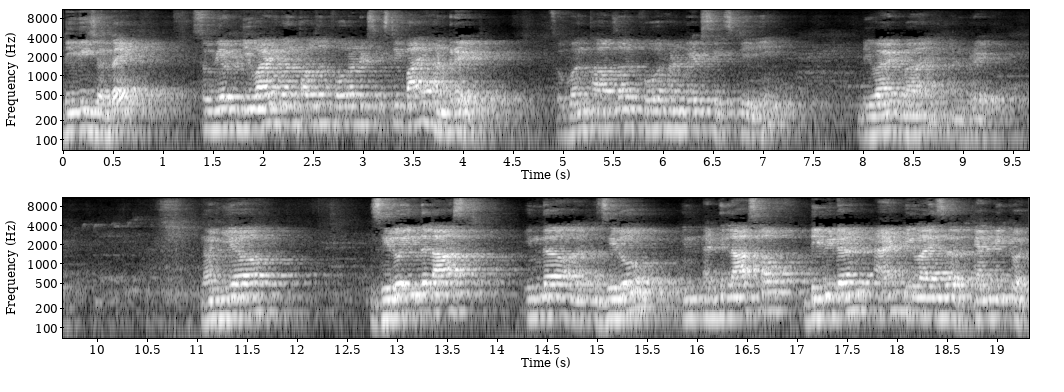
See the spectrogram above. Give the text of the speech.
division right? So we have to divide 1460 by 100 so 1460 divided by 100 now here 0 in the last in the uh, 0 in, at the last of dividend and divisor can be cut.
